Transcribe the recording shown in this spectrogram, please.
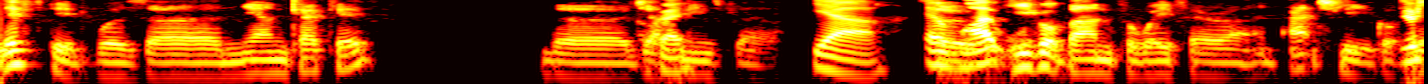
lifted was uh, Nyan Kake. the Japanese player. Yeah, So and why? he got banned for Wayfarer, and actually got There's-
